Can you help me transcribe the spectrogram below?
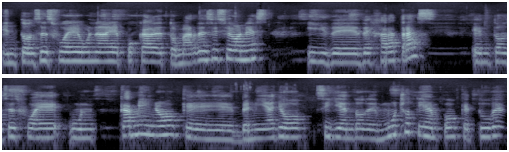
Entonces fue una época de tomar decisiones y de dejar atrás. Entonces fue un camino que venía yo siguiendo de mucho tiempo, que tuve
